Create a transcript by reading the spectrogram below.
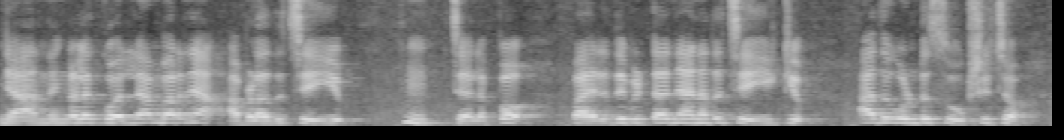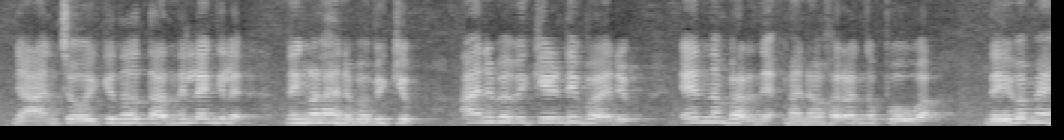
ഞാൻ നിങ്ങളെ കൊല്ലാൻ പറഞ്ഞാൽ അവളത് ചെയ്യും. ചിലപ്പോൾ പരിധി വിട്ടാൽ ഞാനത് ചെയ്യിക്കും. അതുകൊണ്ട് സൂക്ഷിച്ചോ. ഞാൻ ചോദിക്കുന്നത് തന്നില്ലെങ്കിൽ നിങ്ങൾ അനുഭവിക്കും. അനുഭവിക്കേണ്ടി വരും എന്നും പറഞ്ഞ് മനോഹർ അങ്ങ് പോവുക. ദൈവമേ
